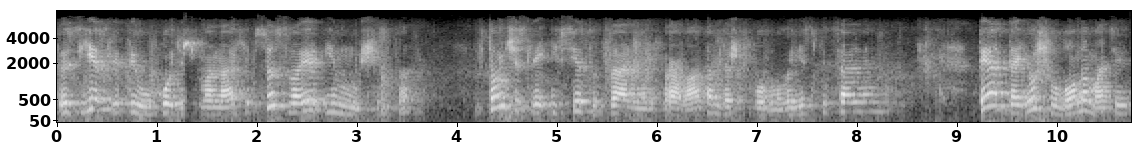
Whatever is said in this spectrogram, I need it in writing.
То есть если ты уходишь в монахи, все свое имущество, в том числе и все социальные права, там даже формула есть специальная, ты отдаешь в лоно матери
